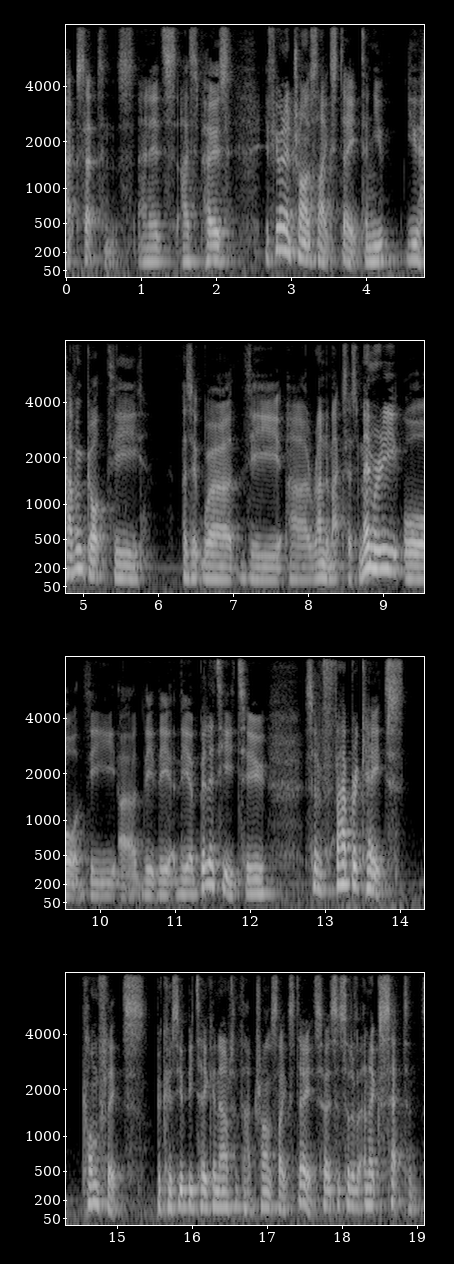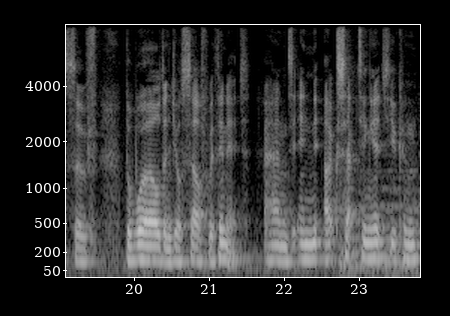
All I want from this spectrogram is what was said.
acceptance. And it's, I suppose, if you're in a trance-like state, then you you haven't got the, as it were, the uh, random access memory or the, uh, the the the ability to sort of fabricate conflicts because you'd be taken out of that trance-like state. So it's a sort of an acceptance of the world and yourself within it. And in accepting it, you can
